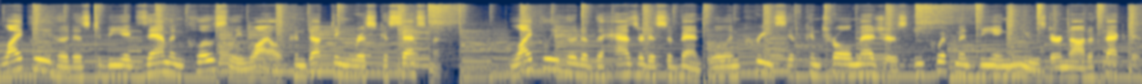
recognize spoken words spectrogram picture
Likelihood is to be examined closely while conducting risk assessment. Likelihood of the hazardous event will increase if control measures, equipment being used are not effective.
